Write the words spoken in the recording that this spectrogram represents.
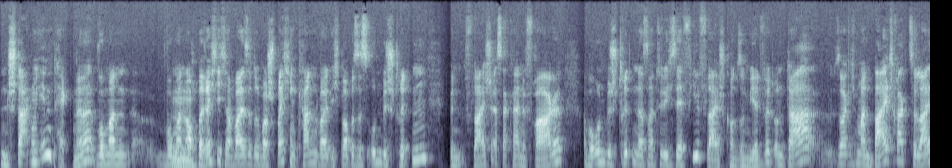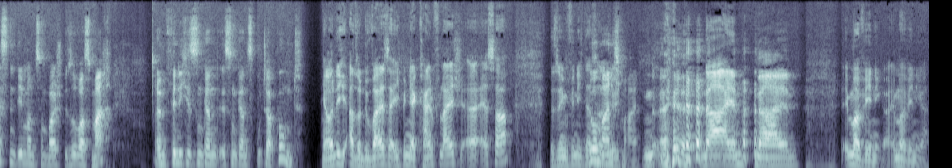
einen, starken Impact, ne? wo man, wo man auch berechtigterweise darüber sprechen kann, weil ich glaube, es ist unbestritten, ich bin Fleischesser, keine Frage, aber unbestritten, dass natürlich sehr viel Fleisch konsumiert wird und da, sage ich mal, einen Beitrag zu leisten, indem man zum Beispiel sowas macht, ähm, finde ich, ist ein, ganz- ist ein ganz guter Punkt. Ja, und ich, also du weißt ja, ich bin ja kein Fleischesser, deswegen finde ich das Nur manchmal. nein, nein. Immer weniger, immer weniger.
